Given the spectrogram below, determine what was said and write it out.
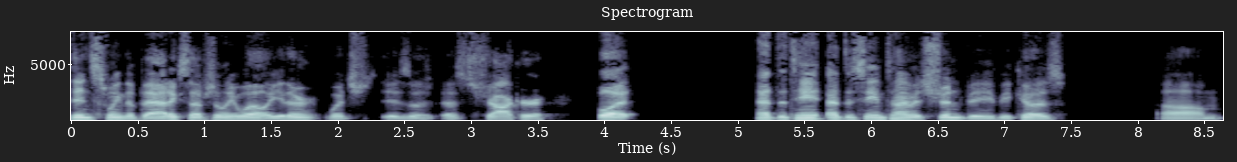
didn't swing the bat exceptionally well either, which is a, a shocker. But at the t- at the same time, it shouldn't be because um,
